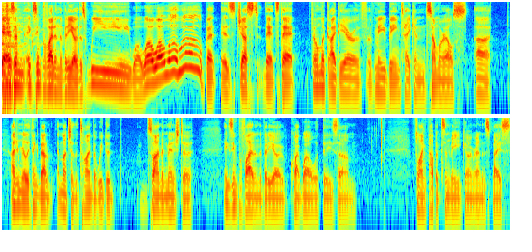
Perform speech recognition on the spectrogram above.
Yeah, as in exemplified in the video, this wee whoa whoa whoa whoa whoa, but is just that's that filmic idea of, of me being taken somewhere else. Uh, I didn't really think about it much at the time, but we did. Simon managed to exemplify it in the video quite well with these um, flying puppets and me going around in space.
